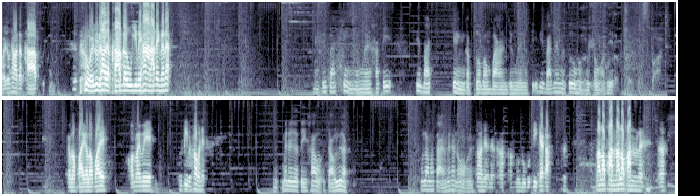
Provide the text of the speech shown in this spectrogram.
วัยรุ่นท่าจังครับวัยรุ่นท่าจังครับเดี๋ยวกูยิงไปห้านัดเองนั่นแหละพี่บัสเก่งจังเลยครับพี่พี่บัสเก่งกับตัวบางๆจังเลยครับพี่พี่บัสไม่มาสู้ผมตรงๆเหรอะพี่ The perfect spot. กำลังไปกำลังไปออนไมเวมึงตีมันเข้ามาเนี่ยไม่ได้จะตีเข้าจะเอาเลือดเวลามาตายไม่ทันออกเลยอ่าเนี่ยเนี่ยอะอะมึงดูกูตีแก๊กอะนัดละพันนัดละพันเนี่ยอะ Defeated.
